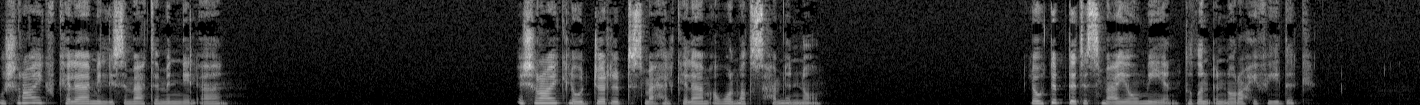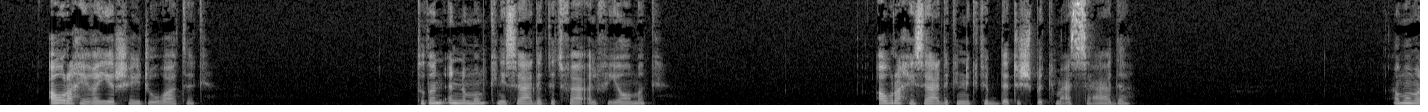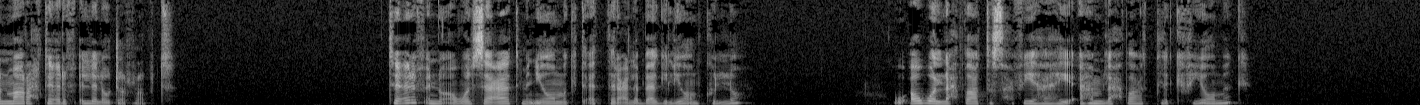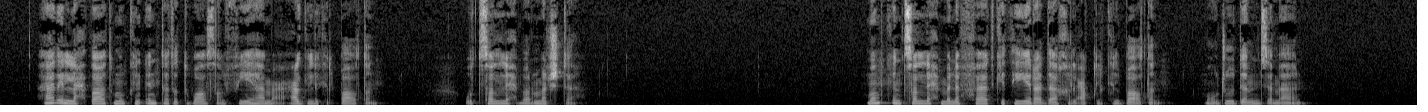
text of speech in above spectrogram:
وش رأيك في كلامي اللي سمعته مني الآن؟ إيش رأيك لو تجرب تسمع هالكلام أول ما تصحى من النوم؟ لو تبدأ تسمع يوميا تظن أنه راح يفيدك؟ أو راح يغير شي جواتك؟ تظن أنه ممكن يساعدك تتفائل في يومك؟ أو راح يساعدك أنك تبدأ تشبك مع السعادة؟ عموما ما راح تعرف إلا لو جربت تعرف أنه أول ساعات من يومك تأثر على باقي اليوم كله؟ وأول لحظات تصحى فيها هي أهم لحظات لك في يومك؟ هذه اللحظات ممكن أنت تتواصل فيها مع عقلك الباطن وتصلح برمجته. ممكن تصلح ملفات كثيرة داخل عقلك الباطن موجودة من زمان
